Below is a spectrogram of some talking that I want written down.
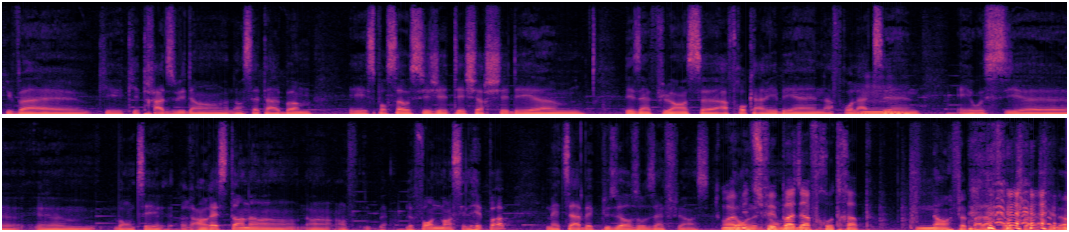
qui va, qui, est- qui est traduit dans, dans cet album. Et c'est pour ça aussi j'ai été chercher des, des influences afro-caribéennes, afro-latines. Et aussi, euh, euh, bon, tu sais, en restant dans, dans- en- ben, le fondement, c'est le hip-hop, mais tu sais, avec plusieurs autres influences. Ouais, mais tu fais pas musique. d'afro-trap. Non, je fais pas d'afro-trap, you know.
